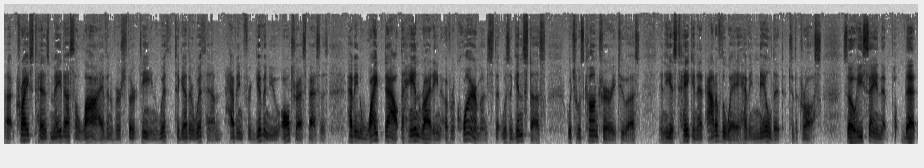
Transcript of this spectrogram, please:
uh, Christ has made us alive in verse 13 with together with him having forgiven you all trespasses having wiped out the handwriting of requirements that was against us which was contrary to us and he has taken it out of the way having nailed it to the cross. So he's saying that that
